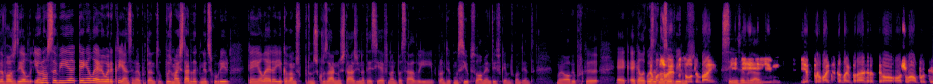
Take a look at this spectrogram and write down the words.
da voz dele e eu não sabia quem ele era, eu era criança, não é? Portanto, depois mais tarde é que vinha descobrir quem ele era e acabámos por nos cruzar no estágio na TSF no ano passado e pronto, eu conheci-o pessoalmente e fiquei muito contente, como é óbvio, porque é, é aquela coisa é de nós ouvirmos. Pessoa também. Sim, e, isso é verdade. E, e aproveito também para agradecer ao, ao, João porque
